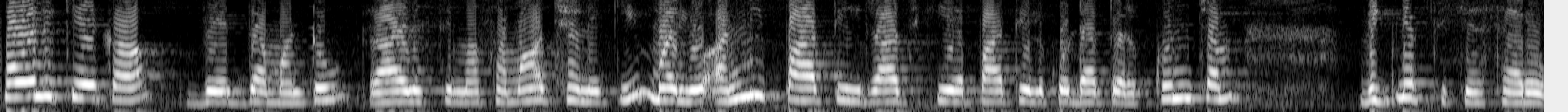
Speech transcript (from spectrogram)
పోలికేక వేద్దామంటూ రాయలసీమ సమాజానికి మరియు అన్ని పార్టీ రాజకీయ పార్టీలకు డాక్టర్ కొంచెం విజ్ఞప్తి చేశారు.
